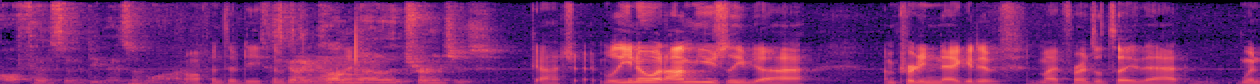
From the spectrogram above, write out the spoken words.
Offensive defensive line. Offensive, defensive. It's going to come down to the trenches. Gotcha. Well, you know what? I'm usually uh, I'm pretty negative. My friends will tell you that when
